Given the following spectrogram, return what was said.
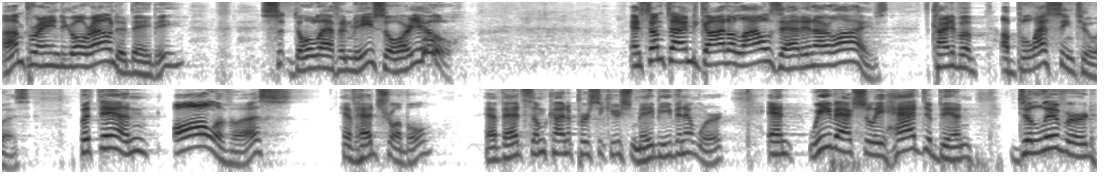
i'm praying to go around it baby. So, don't laugh at me so are you. And sometimes god allows that in our lives. It's kind of a, a blessing to us. But then all of us have had trouble, have had some kind of persecution, maybe even at work, and we've actually had to been delivered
